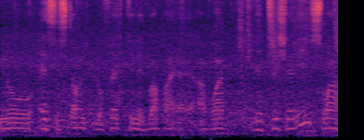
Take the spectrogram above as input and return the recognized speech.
Nous insistons le fait qu'il ne doit pas avoir de tricheries, soit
